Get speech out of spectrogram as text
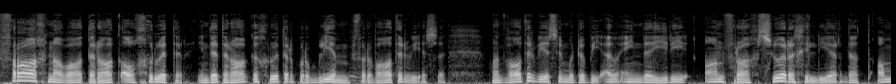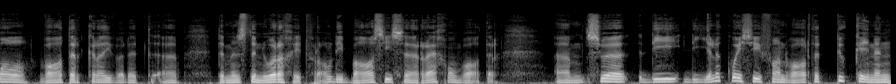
vraag na water raak al groter en dit raak 'n groter probleem vir waterwese want waterwese moet op die ou einde hierdie aanvraag so reguleer dat almal water kry wat dit uh, ten minste nodig het veral die basiese reg om water Ehm um, so die die hele kwessie van waarde toekenning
